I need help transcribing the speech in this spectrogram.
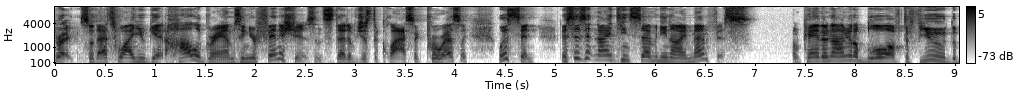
Right. So that's why you get holograms in your finishes instead of just a classic pro wrestling. Listen, this isn't 1979 Memphis. Okay, they're not going to blow off the feud the,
